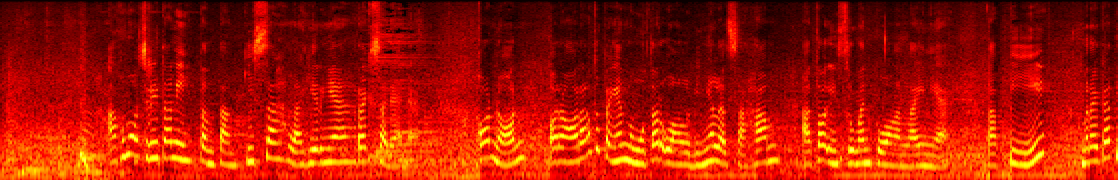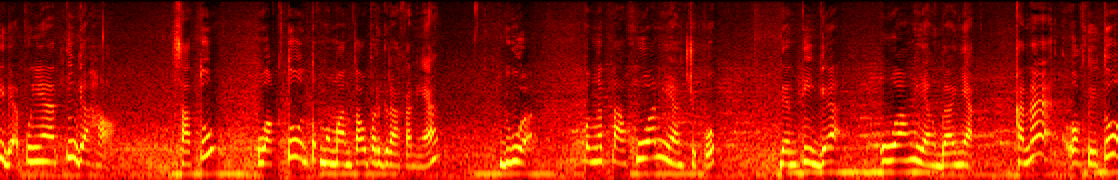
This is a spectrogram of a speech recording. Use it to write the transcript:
Aku mau cerita nih tentang kisah lahirnya reksadana. Konon, orang-orang tuh pengen memutar uang lebihnya lewat saham atau instrumen keuangan lainnya. Tapi, mereka tidak punya tiga hal. Satu, waktu untuk memantau pergerakannya. Dua, pengetahuan yang cukup. Dan tiga, uang yang banyak. Karena waktu itu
